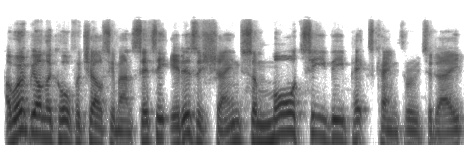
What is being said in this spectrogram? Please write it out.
I won't be on the call for Chelsea Man City. It is a shame. Some more TV picks came through today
